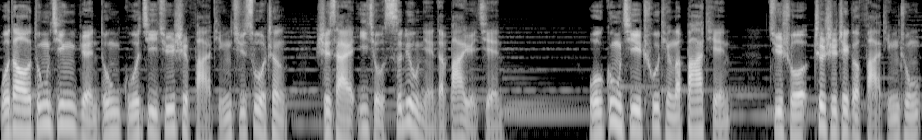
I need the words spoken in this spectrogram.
我到东京远东国际军事法庭去作证，是在一九四六年的八月间。我共计出庭了八天，据说这是这个法庭中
